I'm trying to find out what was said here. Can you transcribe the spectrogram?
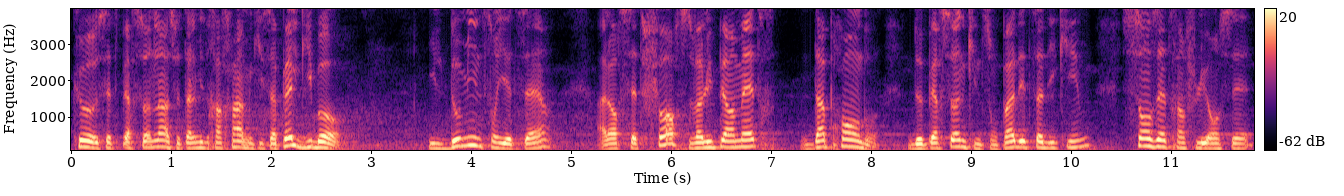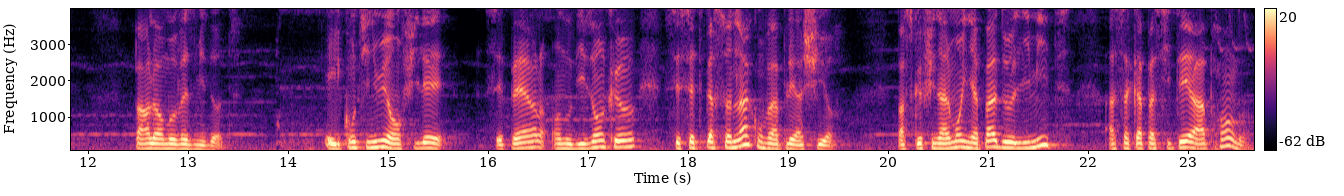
que cette personne-là, ce Talmid Racham qui s'appelle Gibor, il domine son Yetzer, alors cette force va lui permettre d'apprendre de personnes qui ne sont pas des tzadikim sans être influencés par leurs mauvaises midotes. Et il continue à enfiler ses perles en nous disant que c'est cette personne-là qu'on va appeler Ashir. Parce que finalement, il n'y a pas de limite à sa capacité à apprendre.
